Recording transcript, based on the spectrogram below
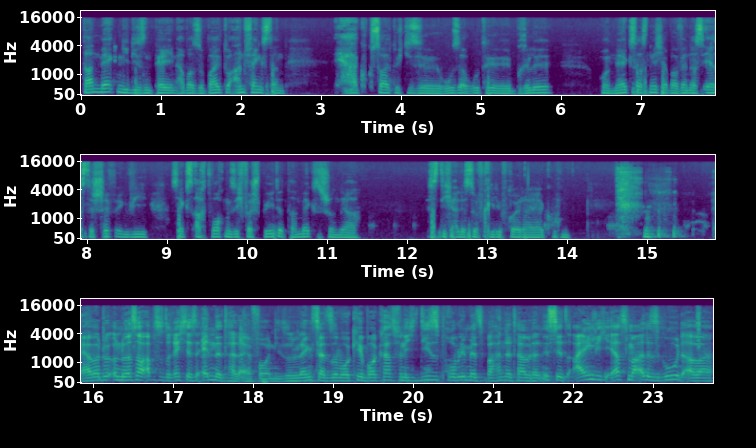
dann merken die diesen Pain. Aber sobald du anfängst, dann ja, guckst du halt durch diese rosa-rote Brille und merkst das nicht, aber wenn das erste Schiff irgendwie sechs, acht Wochen sich verspätet, dann merkst du schon, ja, ist nicht alles so Friede, Freude, Eierkuchen. Ja, aber du, und du hast auch absolut recht, es endet halt einfach nie so. Du denkst halt so, okay, boah, krass, wenn ich dieses Problem jetzt behandelt habe, dann ist jetzt eigentlich erstmal alles gut, aber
